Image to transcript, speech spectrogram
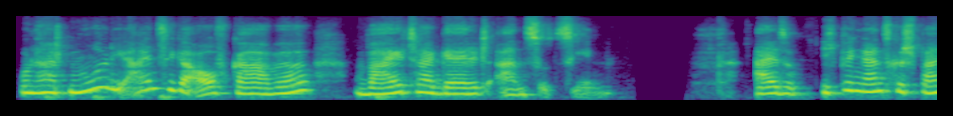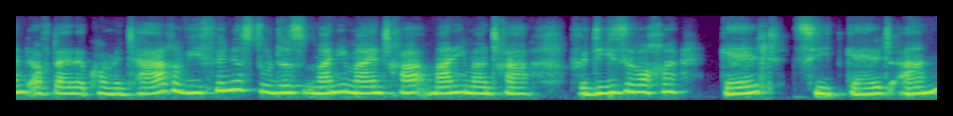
und hat nur die einzige Aufgabe, weiter Geld anzuziehen. Also, ich bin ganz gespannt auf deine Kommentare. Wie findest du das Money Mantra, Money Mantra für diese Woche? Geld zieht Geld an.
